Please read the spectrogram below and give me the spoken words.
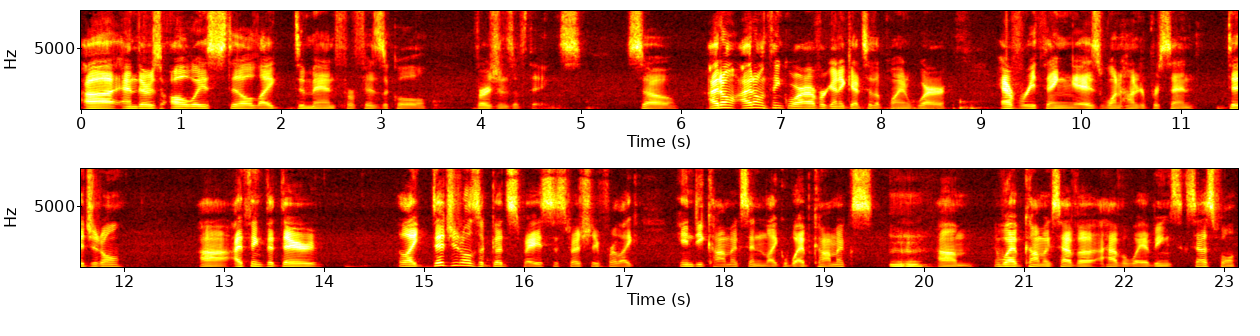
Uh, and there's always still like demand for physical versions of things. So I don't I don't think we're ever gonna get to the point where everything is 100% digital. Uh, I think that they're like digital is a good space, especially for like indie comics and like web comics. Mm-hmm. Um, web comics have a have a way of being successful,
